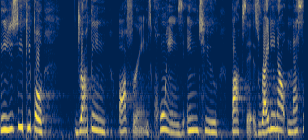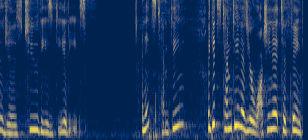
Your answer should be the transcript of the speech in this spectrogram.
You see people dropping offerings, coins into boxes, writing out messages to these deities. And it's tempting. Like, it's tempting as you're watching it to think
